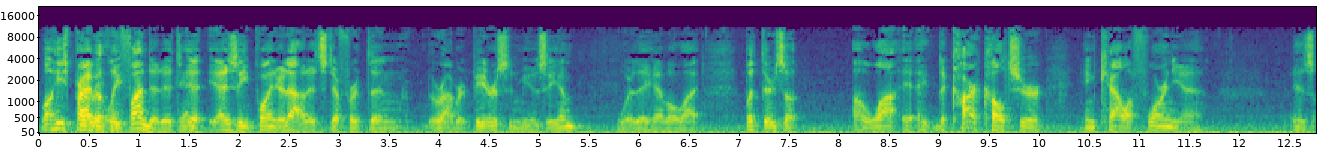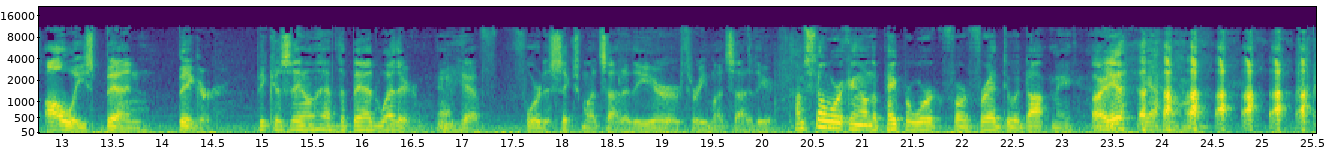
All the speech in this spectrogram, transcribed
Well, he's privately Everything. funded. It, Yeah. it, as he pointed out, it's different than the Robert Petersen Museum, where they have a lot. But there's a a lot. The car culture in California has always been bigger because they don't have the bad weather. Yeah. We have four to six months out of the year, or three months out of the year. I'm still working on the paperwork for Fred to adopt me. Are you? Yeah. uh-huh.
